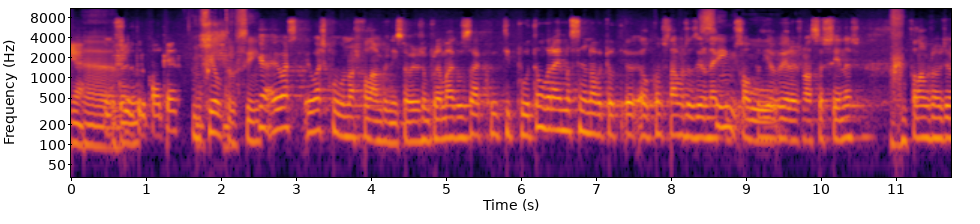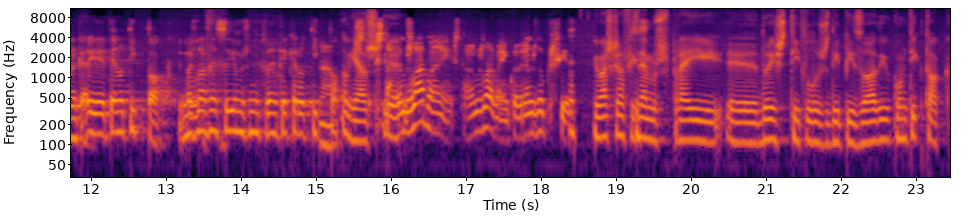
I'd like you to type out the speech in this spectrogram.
Yeah. Um filtro qualquer. Um filtro, sim. Yeah, eu, acho, eu acho que nós falámos nisso uma vez no programa a gozar que, tipo, tão agora há uma cena nova que eu, eu- eu- quando estávamos a dizer onde é que Sim, o pessoal o- podia ver as nossas cenas, falámos vamos a brincar, e até no TikTok, mas nós nem sabíamos muito bem o que é que era o TikTok. Aliás, eh, Estávamos lá bem, estávamos lá bem, enquadramos no perfil. eu acho que já fizemos para aí eh, dois títulos de episódio com TikTok.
